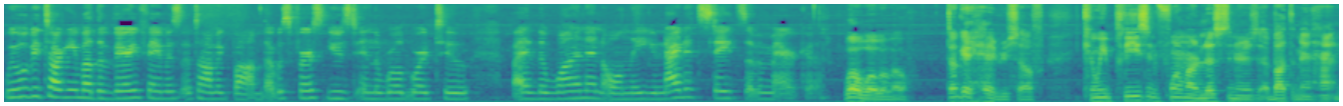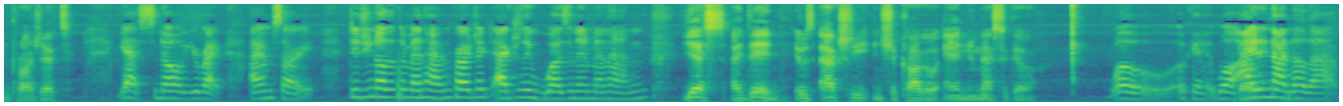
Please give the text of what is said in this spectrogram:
We will be talking about the very famous atomic bomb that was first used in the World War II by the one and only United States of America. Whoa, whoa, whoa, whoa. Don't get ahead of yourself. Can we please inform our listeners about the Manhattan Project? Yes, no, you're right. I'm sorry. Did you know that the Manhattan Project actually wasn't in Manhattan? Yes, I did. It was actually in Chicago and New Mexico. Whoa. Okay. Well, I did not know that.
